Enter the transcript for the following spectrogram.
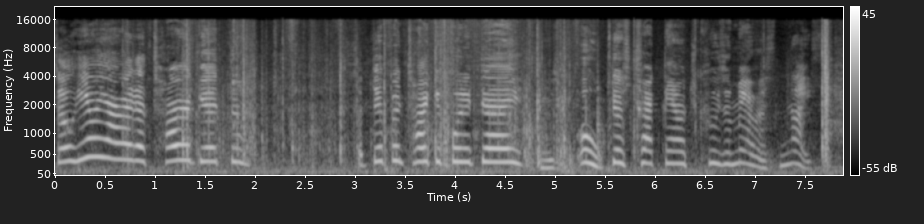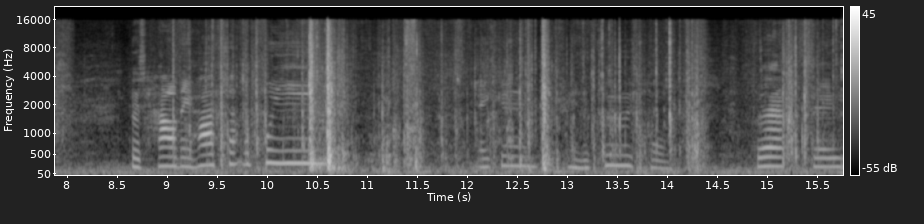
So here we are at a Target, a different Target for the day. Oh, there's Track Damage Cruz Ramirez, nice. There's Holiday Hot Shot McQueen. Again, cruise, hold back, safe.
